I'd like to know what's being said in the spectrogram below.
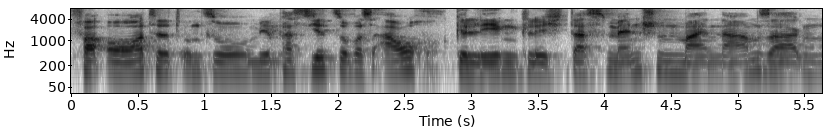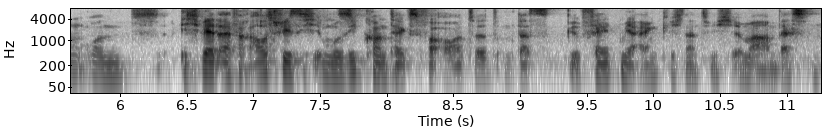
verortet und so. Mir passiert sowas auch gelegentlich, dass Menschen meinen Namen sagen und ich werde einfach ausschließlich im Musikkontext verortet und das gefällt mir eigentlich natürlich immer am besten.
